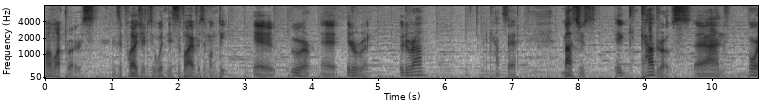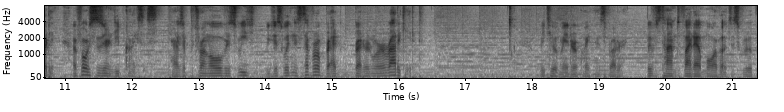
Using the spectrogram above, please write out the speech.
Well, my brothers, it's a pleasure to witness survivors among the uh, Ur, uh? I can't say it. Masters uh, Kadros uh, and Borden. Our forces are in deep crisis. Terrans are patrolling all over this region. We just witnessed several brethren were eradicated. We too have made our acquaintance, brother. But it's time to find out more about this group.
